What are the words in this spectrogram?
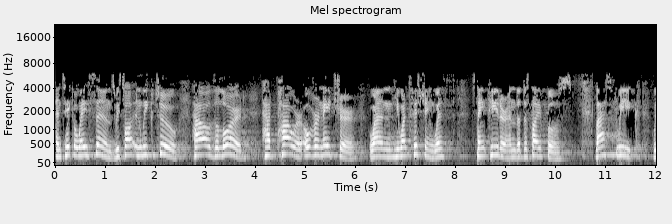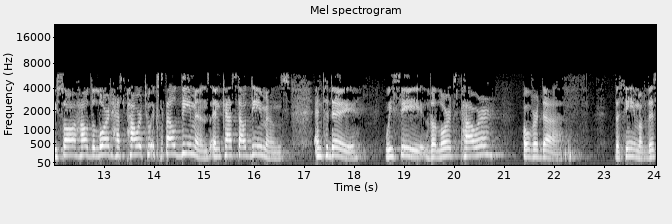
and take away sins. We saw in week two how the Lord had power over nature when he went fishing with St. Peter and the disciples. Last week, we saw how the Lord has power to expel demons and cast out demons. And today, we see the Lord's power over death. The theme of this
